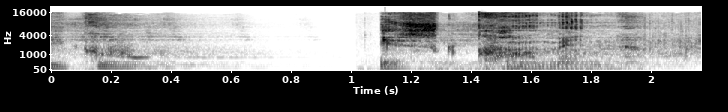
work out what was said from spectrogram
Siku is coming.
